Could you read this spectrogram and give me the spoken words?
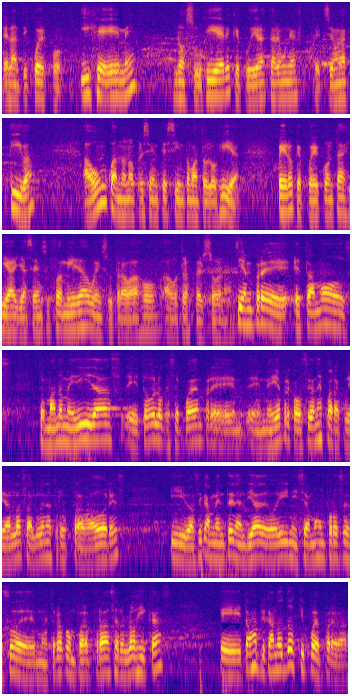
el anticuerpo IgM, nos sugiere que pudiera estar en una infección activa aun cuando no presente sintomatología, pero que puede contagiar ya sea en su familia o en su trabajo a otras personas. Siempre estamos tomando medidas, eh, todo lo que se pueden, eh, medidas precauciones para cuidar la salud de nuestros trabajadores y básicamente en el día de hoy iniciamos un proceso de muestreo con pruebas serológicas. Eh, estamos aplicando dos tipos de pruebas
